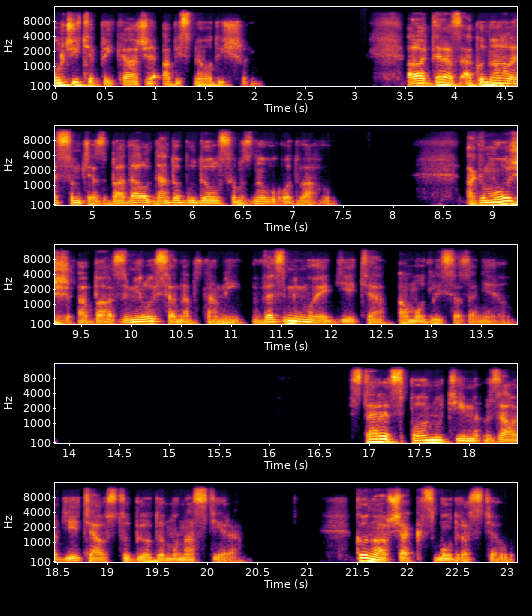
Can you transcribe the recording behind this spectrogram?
určite prikáže, aby sme odišli. Ale teraz, ako náhle som ťa zbadal, nadobudol som znovu odvahu. Ak môžeš, Abba, zmiluj sa nad nami, vezmi moje dieťa a modli sa za neho. Starec s pohnutím vzal dieťa a vstúpil do monastiera. Konal však s múdrosťou.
